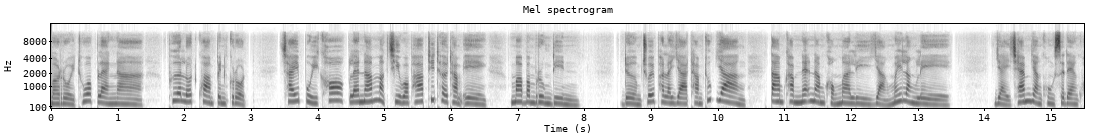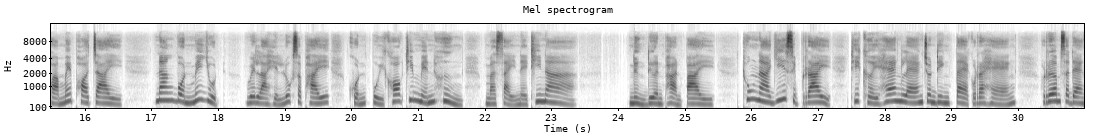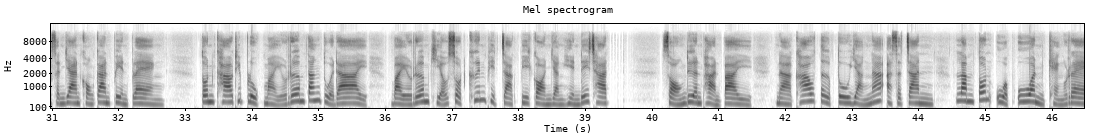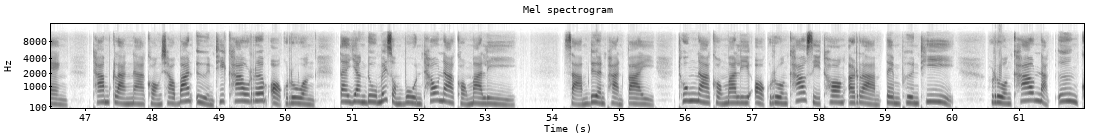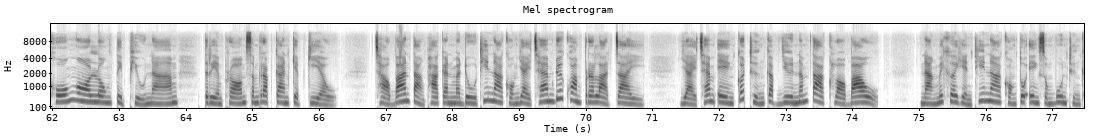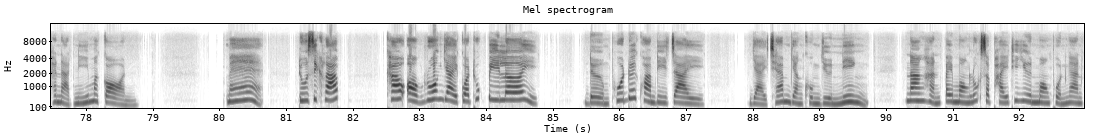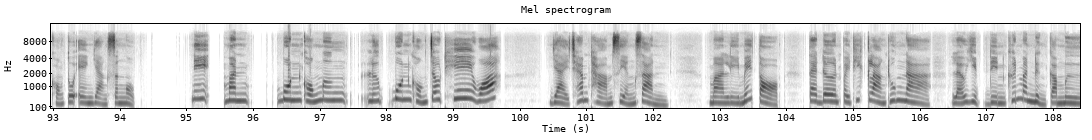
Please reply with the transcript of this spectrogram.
มาโรยทั่วแปลงนา เพื่อลดความเป็นกรด ใช้ปุ๋ยคอกและน้ำหมักชีวภาพที่เธอทำเอง มาบำรุงดิน เดิมช่วยภรรยาทำทุกอย่าง ตามคำแนะนำของมาลีอย่างไม่ลังเล ใหญ่แช่มยังคงแสดงความไม่พอใจ นางบ่นไม่หยุด เวลาเห็นลูกสะพ้ยขนปุ๋ยคอกที่เหม็นหึ่ง มาใส่ในที่นา หนึ่งเดือนผ่านไป ทุ่งนา20ไร่ที่เคยแห้งแล้งจนดิงแตกระแหง เริ่มแสดงสัญญาณของการเปลี่ยนแปลง ต้นข้าวที่ปลูกใหม่เริ่มตั้งตัวได้ ใบเริ่มเขียวสดขึ้นผิดจากปีก่อนอย่างเห็นได้ชัดสองเดือนผ่านไป นาข้าวเติบโตอย่างน่าอัศจรรย์ลำต้นอวบอ้วน แข็งแรง ท่ามกลางนาของชาวบ้านอื่นที่ข้าวเริ่มออกรวง แต่ยังดูไม่สมบูรณ์เท่านาของมาลี สามเดือนผ่านไป ทุ่งนาของมาลีออกรวงข้าวสีทองอร่ามเต็มพื้นที่ รวงข้าวหนักอึ้งโค้งงอลงติดผิวน้ำเตรียมพร้อมสำหรับการเก็บเกี่ยว ชาวบ้านต่างพากันมาดูที่นาของใหญ่แช่มด้วยความประหลาดใจ ใหญ่แช่มเองก็ถึงกับยืนน้ำตาคลอเบ้า นางไม่เคยเห็นที่นาของตัวเองสมบูรณ์ถึงขนาดนี้มาก่อน แม่ ดูสิครับ ข้าวออกร่วงใหญ่กว่าทุกปีเลย เดิมพูดด้วยความดีใจ ยายแช่มยังคงยืนนิ่ง นางหันไปมองลูกสะใภ้ที่ยืนมองผลงานของตัวเองอย่างสงบ นี่มันบุญของมึง หรือบุญของเจ้าที่วะใหญ่แช่มถามเสียงสั่น มาลีไม่ตอบ แต่เดินไปที่กลางทุ่งนา แล้วหยิบดินขึ้นมาหนึ่งกำมือ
